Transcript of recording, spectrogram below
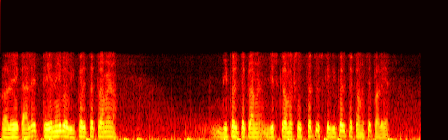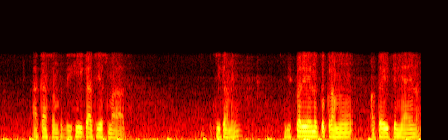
प्रलय काले तेन विपरीत क्रमेण। विपरीत क्रम, जिस क्रम से उत्पत्ति, उसके विपरीत क्रम से प्रलय। आकाश संपत्ति ही का अस्मात टीका में विपर्यण तो क्रम अत न्याय न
